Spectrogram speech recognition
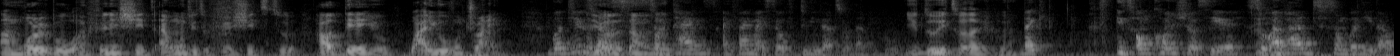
I'm horrible, I'm feeling shit, I want you to feel shit too. How dare you? Why are you even trying? But do you, know do you understand sometimes I find myself doing that to other people? You do it to other people Like it's unconscious, yeah. So Mhm. I've had somebody that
